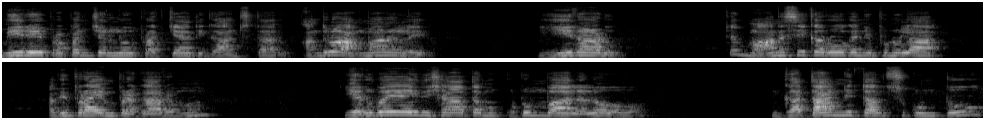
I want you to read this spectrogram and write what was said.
మీరే ప్రపంచంలో ప్రఖ్యాతి గాంచుతారు అందులో అనుమానం లేదు. ఈనాడు మానసిక రోగ నిపుణుల అభిప్రాయం ప్రకారము ఎనభై ఐదు శాతం కుటుంబాలలో గతాన్ని తలుచుకుంటూ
